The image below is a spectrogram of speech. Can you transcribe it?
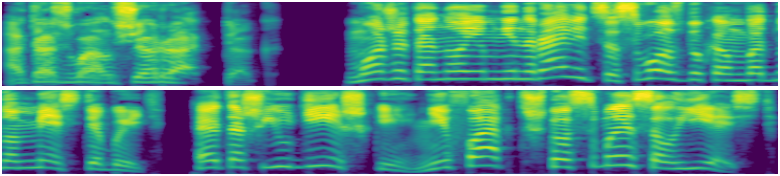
Отозвался Раттак. Может, оно им не нравится с воздухом в одном месте быть? Это ж юдишки, не факт, что смысл есть.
